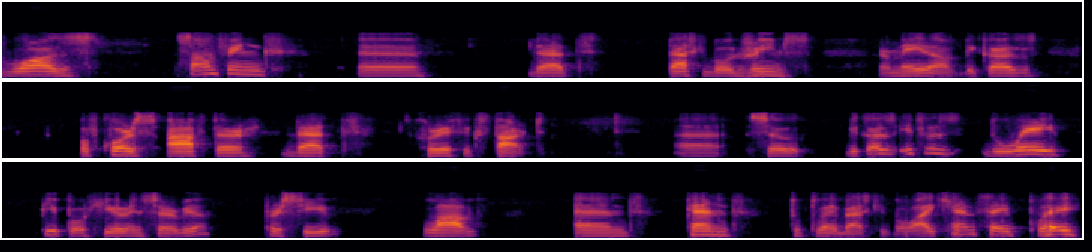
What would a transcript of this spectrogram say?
was something that basketball dreams are made of because of course after that horrific start. Uh, so because it was the way people here in Serbia perceive love and tend to play basketball. I can't say play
